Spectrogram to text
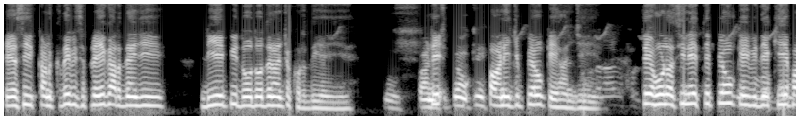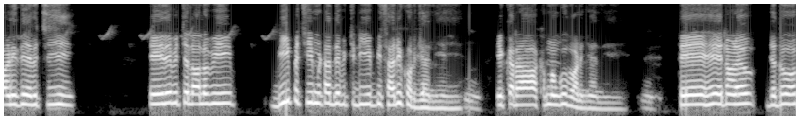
ਤੇ ਅਸੀਂ ਕਣਕ ਦੇ ਵੀ ਸਪਰੇਅ ਕਰਦੇ ਹਾਂ ਜੀ। ਡੀਏਪੀ ਦੋ ਦੋ ਦਿਨਾਂ ਚ ਖੁਰਦੀ ਹੈ ਜੀ। ਹੂੰ, ਪਾਣੀ ਚ ਭਿਉਂ ਕੇ ਪਾਣੀ ਚ ਭਿਉਂ ਕੇ ਹਾਂਜੀ। ਤੇ ਹੁਣ ਅਸੀਂ ਨੇ ਇੱਥੇ ਭਿਉਂ ਕੇ ਵੀ ਦੇਖੀ ਹੈ ਪਾਣੀ ਦੇ ਵਿੱਚ ਜੀ। ਤੇ ਇਹਦੇ ਵਿੱਚ ਲਾ ਲਓ ਵੀ 20 25 ਮਿੰਟਾਂ ਦੇ ਵਿੱਚ ਡੀਏਪੀ ਸਾਰੀ ਖੁਰ ਜਾਂਦੀ ਹੈ ਜੀ। ਇੱਕ ਰਾਖ ਵਾਂਗੂ ਬਣ ਜਾਂਦੀ ਹੈ। ਜੀ ਤੇ ਇਹ ਨਾਲ ਜਦੋਂ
